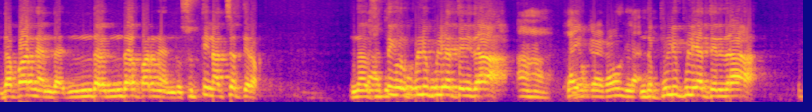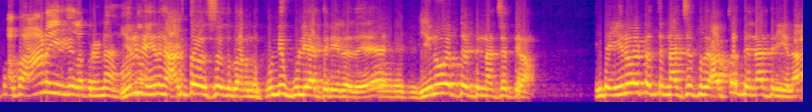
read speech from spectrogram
இந்த பாருங்க இந்த இந்த இந்த பாருங்க இந்த சுத்தி நட்சத்திரம். இந்த சுத்தி ஒரு புள்ளி புள்ளியா தெரியுதா? இந்த புள்ளி புள்ளியா தெரியுதா? அப்ப ஆணை இருக்குதுல அப்புறம் என்ன? இருங்க இருங்க. அடுத்த வருஷத்துக்கு பாருங்க. புள்ளி புள்ளியா தெரியுறது. இருபத்தெட்டு நட்சத்திரம். இந்த இருபத்தெட்டு நட்சத்திரம் அர்த்தத்தை என்ன தெரியுங்களா?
